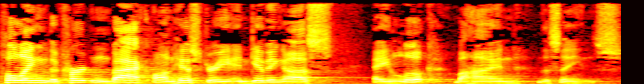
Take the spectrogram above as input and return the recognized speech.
pulling the curtain back on history and giving us a look behind the scenes.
